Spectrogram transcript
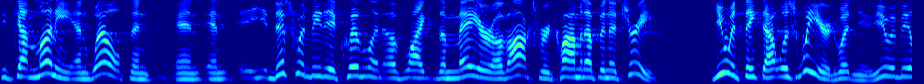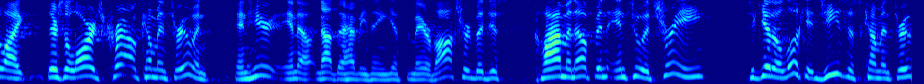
he's got money and wealth, and, and, and eh, this would be the equivalent of like the mayor of Oxford climbing up in a tree. You would think that was weird, wouldn't you? You would be like, there's a large crowd coming through, and, and here, you know, not to have anything against the mayor of Oxford, but just climbing up in, into a tree to get a look at Jesus coming through.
